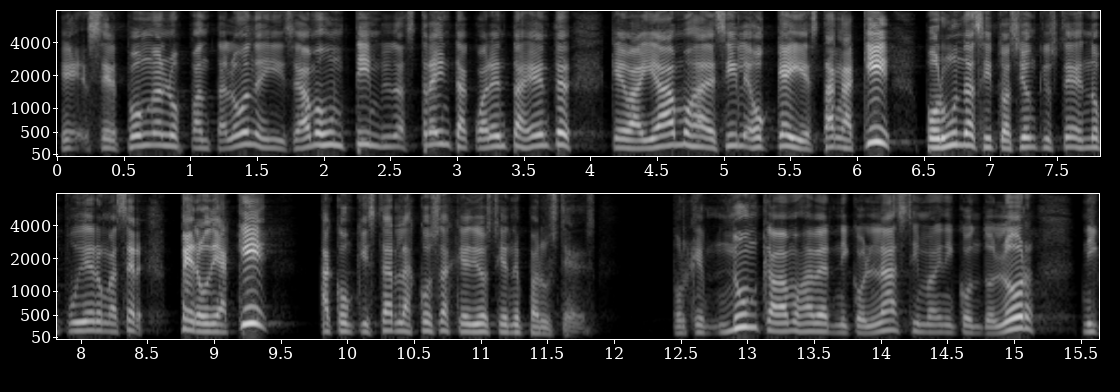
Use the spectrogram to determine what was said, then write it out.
eh, se pongan los pantalones y seamos un team de unas 30, 40 gente que vayamos a decirles, ok, están aquí por una situación que ustedes no pudieron hacer, pero de aquí a conquistar las cosas que Dios tiene para ustedes. Porque nunca vamos a ver ni con lástima, ni con dolor, ni,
